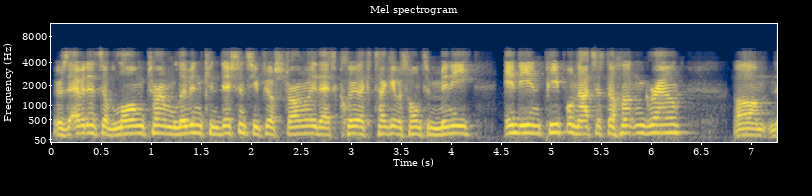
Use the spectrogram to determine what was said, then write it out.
There's evidence of long term living conditions. He feels strongly that it's clear that Kentucky was home to many Indian people, not just a hunting ground. Um,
